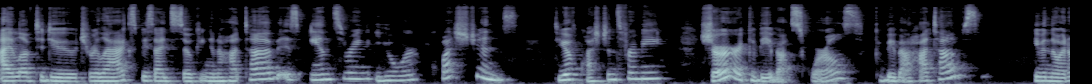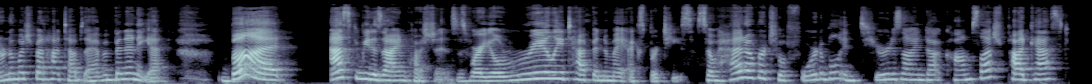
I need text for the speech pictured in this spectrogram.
I love to do to relax, besides soaking in a hot tub, is answering your questions. Do you have questions for me? Sure, it could be about squirrels, it could be about hot tubs. Even though I don't know much about hot tubs, I haven't been in it yet. But Asking me design questions is where you'll really tap into my expertise. So head over to affordableinteriordesign.com slash podcast.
